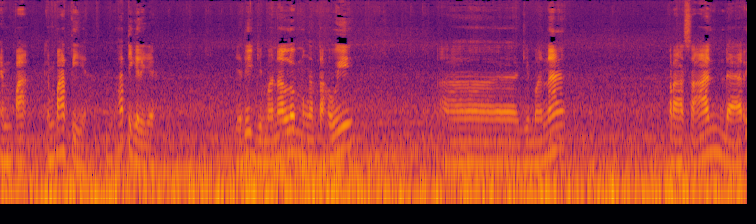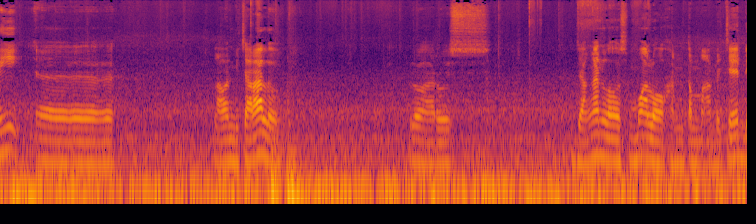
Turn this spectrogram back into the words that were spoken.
empa empati ya. Empati kali ya jadi gimana lo mengetahui uh, gimana perasaan dari uh, lawan bicara lo? Lo harus jangan lo semua lo hantem ABCD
